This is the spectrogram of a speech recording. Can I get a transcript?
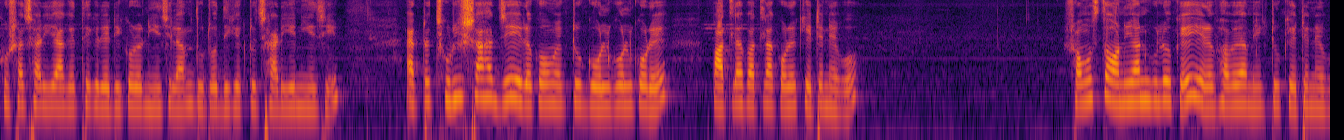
খোসা ছাড়িয়ে আগে থেকে রেডি করে নিয়েছিলাম। দুটো দিকে একটু ছাড়িয়ে নিয়েছি। একটা ছুরির সাহায্যে এরকম একটু গোল গোল করে, পাতলা পাতলা করে কেটে নেব। সমস্ত অনিয়নগুলোকে এরভাবে আমি একটু কেটে নেব।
